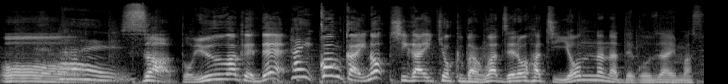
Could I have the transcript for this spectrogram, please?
もはい。さあというわけで、はい。今回の市外局番は0847でございます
